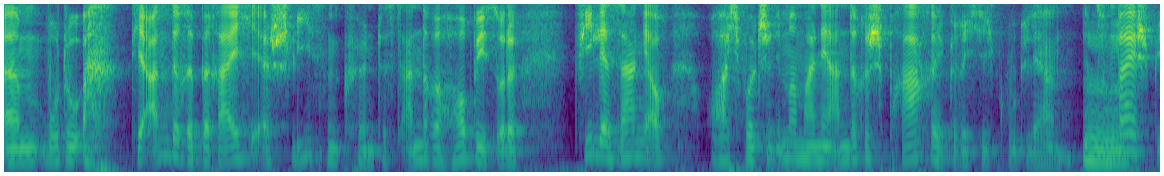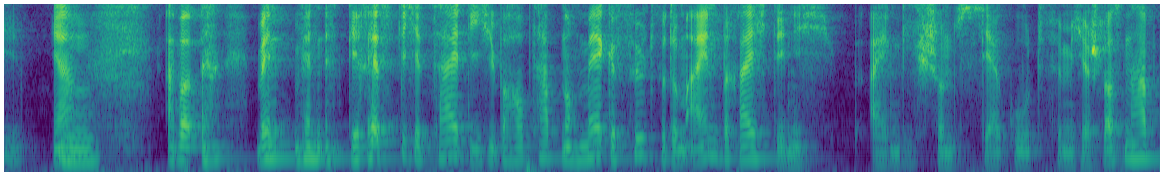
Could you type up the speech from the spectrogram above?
ähm, wo du die andere Bereiche erschließen könntest, andere Hobbys oder viele sagen ja auch, oh, ich wollte schon immer mal eine andere Sprache richtig gut lernen, Mhm. zum Beispiel, ja. Mhm. Aber wenn, wenn die restliche Zeit, die ich überhaupt habe, noch mehr gefüllt wird um einen Bereich, den ich eigentlich schon sehr gut für mich erschlossen habe,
